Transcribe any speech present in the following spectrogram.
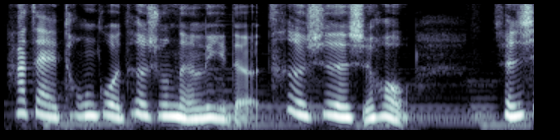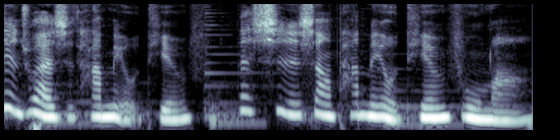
他在通过特殊能力的测试的时候，呈现出来是他没有天赋，但事实上他没有天赋吗？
